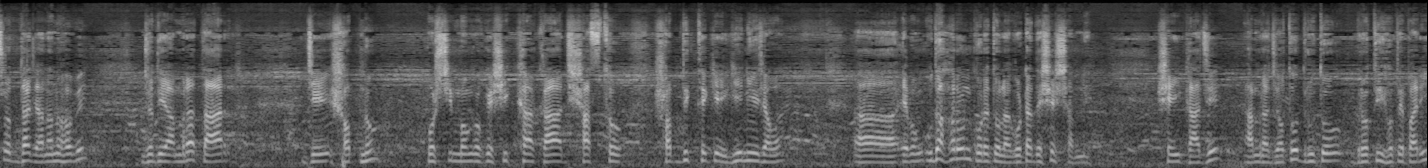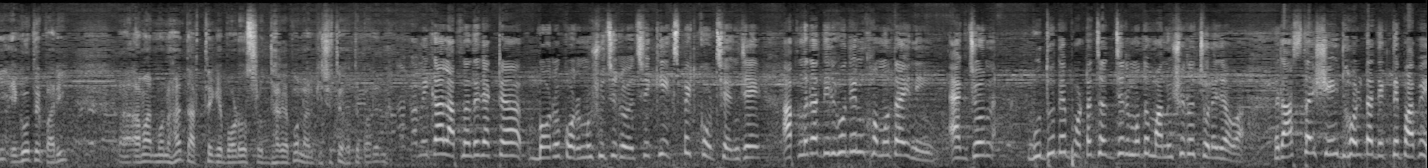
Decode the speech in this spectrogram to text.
শ্রদ্ধা জানানো হবে। যদি আমরা তার যে স্বপ্ন, পশ্চিমবঙ্গকে শিক্ষা, কাজ, স্বাস্থ্য সব দিক থেকে এগিয়ে নিয়ে যাওয়া এবং উদাহরণ করে তোলা গোটা দেশের সামনে, সেই কাজে আমরা যত দ্রুত ব্রতী হতে পারি, এগোতে পারি আমার মনে হয় তার থেকে বড় শ্রদ্ধা জ্ঞাপন আর কিছুতে হতে পারে না। আগামীকাল আপনাদের একটা বড় কর্মসূচি রয়েছে। কি এক্সপেক্ট করছেন যে আপনারা দীর্ঘদিন ক্ষমতায় নেই, একজন বুদ্ধদেব ভট্টাচার্যের মতো মানুষেরও চলে যাওয়া, রাস্তায় সেই ঢলটা দেখতে পাবে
